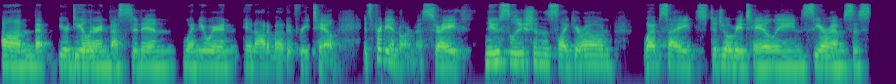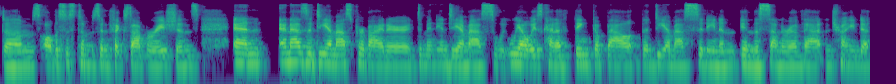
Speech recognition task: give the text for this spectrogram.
um, that your dealer invested in when you were in, in automotive retail. It's pretty enormous, right? New solutions like your own websites, digital retailing, CRM systems, all the systems and fixed operations. And and as a DMS provider, Dominion DMS, we, we always kind of think about the DMS sitting in, in the center of that and trying to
